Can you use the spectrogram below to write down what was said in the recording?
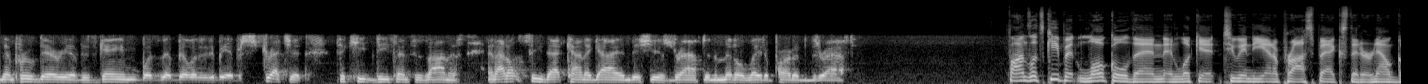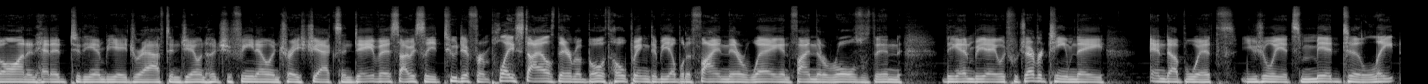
The improved area of his game was the ability to be able to stretch it to keep defenses honest. And I don't see that kind of guy in this year's draft in the middle, later part of the draft. Fonz, let's keep it local then and look at two Indiana prospects that are now gone and headed to the NBA draft and Jalen Hood Schifino and Trayce Jackson Davis. Obviously, two different play styles there, but both hoping to be able to find their way and find their roles within the NBA, which whichever team they end up with. Usually it's mid to late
